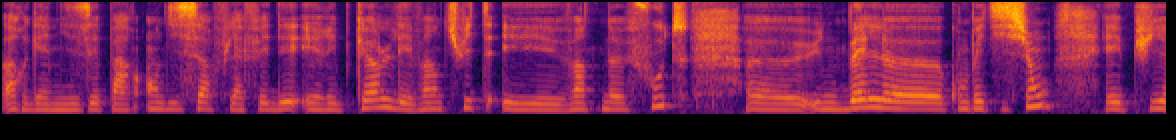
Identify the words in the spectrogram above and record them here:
organisé par Andy Surf, la Fédé et Rip Curl les 28 et 29 août. une belle compétition et puis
